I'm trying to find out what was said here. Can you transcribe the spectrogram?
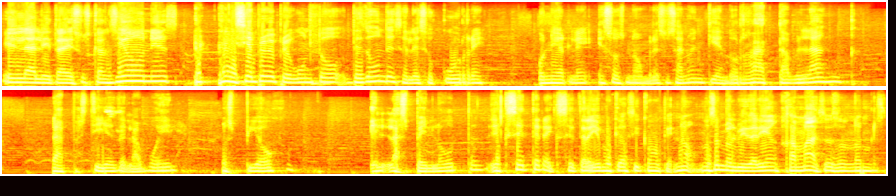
en la letra de sus canciones. Y siempre me pregunto, ¿de dónde se les ocurre ponerle esos nombres? O sea, no entiendo. Rata Blanca, las pastillas del abuelo, los piojos, las pelotas, etcétera, etcétera. Yo me quedo así como que no, no se me olvidarían jamás esos nombres.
